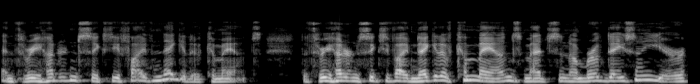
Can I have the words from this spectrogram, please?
and 365 negative commands. The 365 negative commands match the number of days in a year,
